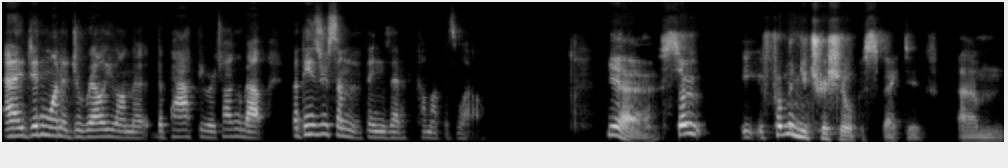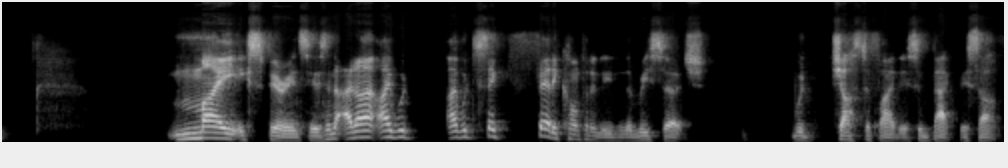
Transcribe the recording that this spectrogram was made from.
And I didn't want to derail you on the the path you were talking about, but these are some of the things that have come up as well. Yeah. So from a nutritional perspective, um, my experiences, and, and I, I would I would say fairly confidently that the research would justify this and back this up.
